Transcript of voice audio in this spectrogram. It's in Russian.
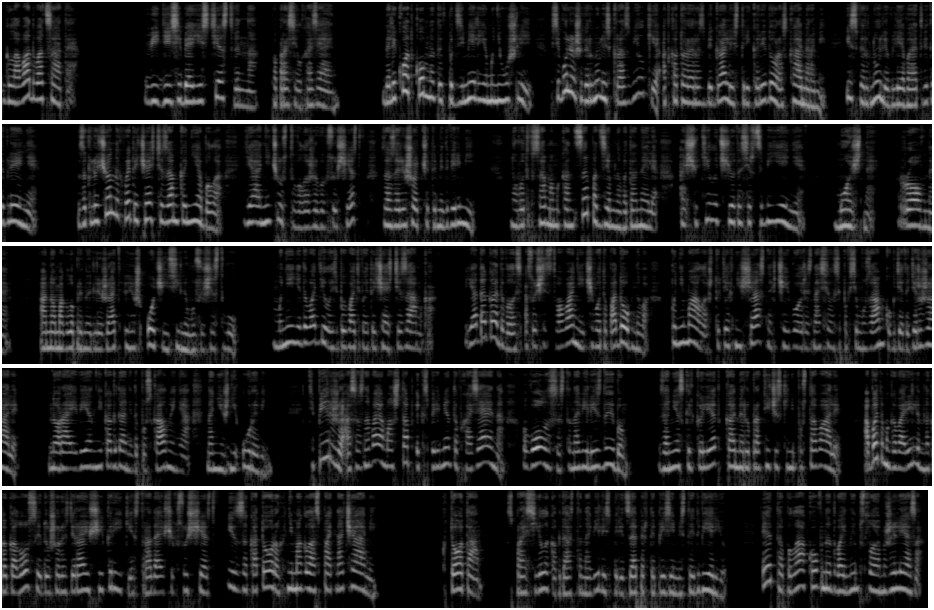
Глава двадцатая. «Веди себя естественно», — попросил хозяин. Далеко от комнаты в подземелье мы не ушли, всего лишь вернулись к развилке, от которой разбегались три коридора с камерами, и свернули в левое ответвление. Заключенных в этой части замка не было, я не чувствовала живых существ за зарешетчатыми дверьми. Но вот в самом конце подземного тоннеля ощутила чье-то сердцебиение. Мощное, ровное, оно могло принадлежать лишь очень сильному существу. Мне не доводилось бывать в этой части замка. Я догадывалась о существовании чего-то подобного, понимала, что тех несчастных, чей вой разносился по всему замку, где-то держали. Но Райвен никогда не допускал меня на нижний уровень. Теперь же, осознавая масштаб экспериментов хозяина, волосы становились дыбом. За несколько лет камеры практически не пустовали. Об этом говорили многоголосые душераздирающие крики страдающих существ, из-за которых не могла спать ночами. «Кто там?» – спросила, когда остановились перед запертой приземистой дверью. Это была окована двойным слоем железа.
